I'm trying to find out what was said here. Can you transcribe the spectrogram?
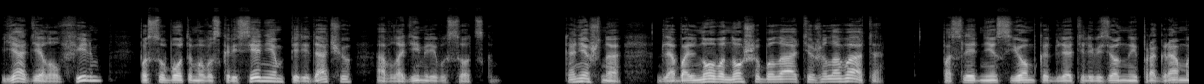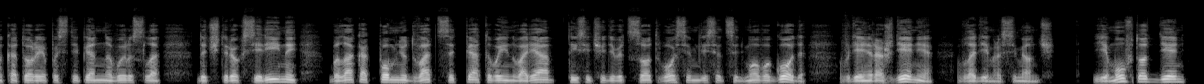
я делал фильм, по субботам и воскресеньям передачу о Владимире Высоцком. Конечно, для больного ноша была тяжеловата, Последняя съемка для телевизионной программы, которая постепенно выросла до четырехсерийной, была, как помню, 25 января 1987 года, в день рождения Владимира Семеновича. Ему в тот день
